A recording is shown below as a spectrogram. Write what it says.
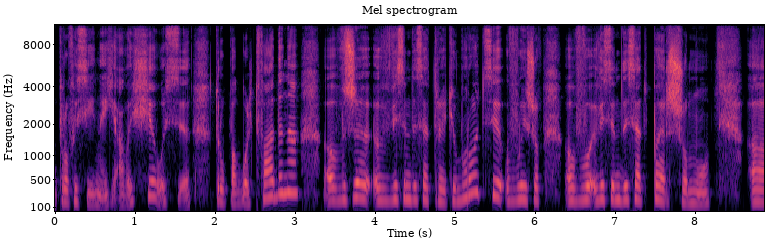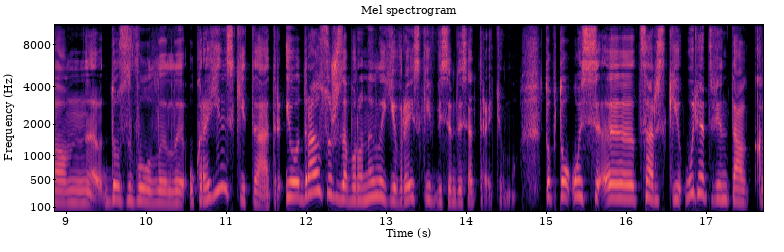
професійне явище, ось е, трупа Гольдфадена, е, вже в 83-му році вийшов в 81-му ем, дозволили український театр і одразу ж заборонили єврейський в 83-му. Тобто, ось е, царський уряд він так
